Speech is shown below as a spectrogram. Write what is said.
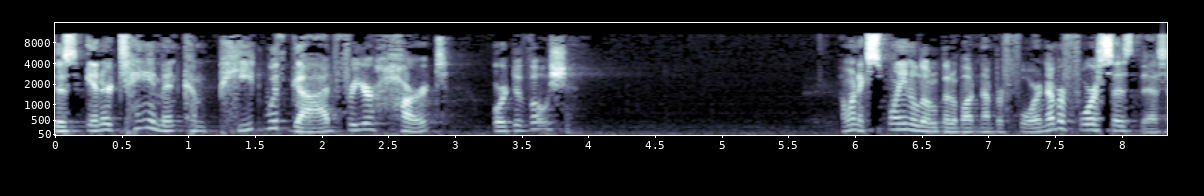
does entertainment compete with God for your heart or devotion? I want to explain a little bit about number four. Number four says this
